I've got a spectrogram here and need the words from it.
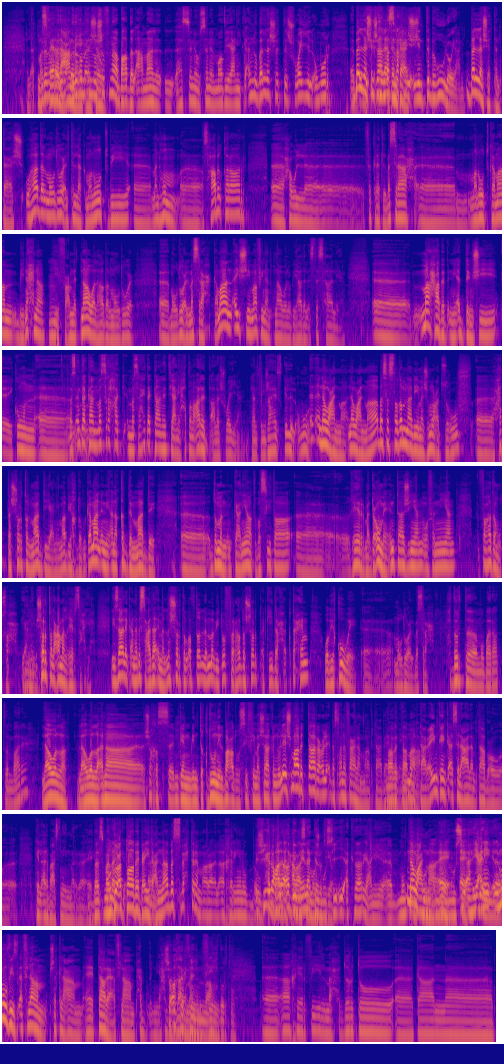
الاتموسفيرا رغم, العامه رغم إنه. شفنا بعض الأعمال ال- هالسنة والسنة الماضية يعني كأنه بلشت شوي الأمور آه، هلأ المسرح تنتعش. ينتبهوا له يعني. بلشت تنتعش وهذا الموضوع قلت لك منوط بمن هم آه، أصحاب القرار آه، حول آه، فكرة المسرح آه، منوط كمان بنحنا كيف عم نتناول هذا الموضوع. آه، موضوع المسرح. كمان أي شيء ما فينا نتناوله بهذا الاستسهال يعني. آه، ما حابب إني أقدم شيء آه، يكون آه، بس أنت كان مسرحك مسرحيتك كانت يعني حتنعرض على شوي يعني كنت مجهز كل الأمور. نوعا ما نوعا ما بس اصطدمنا بمجموعة ظروف آه، حتى الشرط المادي يعني ما بيخدم. كمان إني أنا أقدم مادة آه، ضمن إمكانيات بسيطة آه، غير مدعومة انتاجيا وفنيا فهذا مو صح. يعني شرط العمل غير صحيح. لذلك أنا بسعى دائما للشرط الأفضل. لما بيتوفر هذا الشرط أكيد رح أقتحم وبقوة آه، موضوع المسرح. حضرت مباراة امبارح لا والله لا والله أنا شخص يمكن بينتقدوني البعض ويصير في مشاكل إنه ليش ما بتتابع ولا بس أنا فعلا ما بتابع ما يعني بتتابع. ما بتابع يمكن كأس العالم تابعه آه، كل أربع سنين مرة إيه. بس موضوع الطابع بعيد آه. عنا بس بحترم آراء الآخرين وب... اللي بميلك موجود فيه. الموسيقي أكثر يعني آه، ممكن نوعا ما إيه, الموسيقى إيه هي يعني ال- movies الافلام بشكل عام إيه بتابع أفلام بحب إني أحضر شو آخر دائما فيلم, فيلم حضرته؟ آه آخر فيلم حضرته آه كان آه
